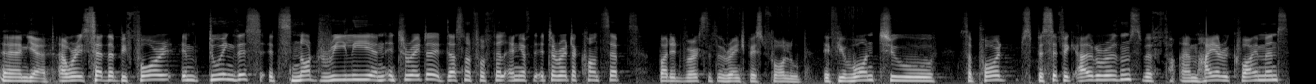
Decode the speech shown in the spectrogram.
Um, yeah, I already said that before. In doing this, it's not really an iterator. It does not fulfill any of the iterator concepts, but it works with the range-based for loop. If you want to support specific algorithms with um, higher requirements,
